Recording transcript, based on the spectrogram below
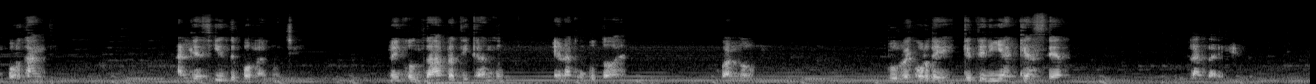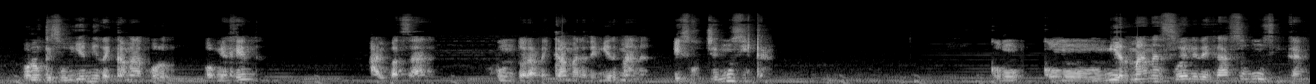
importante. Al día siguiente por la noche, me encontraba platicando en la computadora cuando pues, recordé que tenía que hacer Por lo que subí a mi recámara por, por mi agenda. Al pasar junto a la recámara de mi hermana, escuché música. Como, como mi hermana suele dejar su música,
